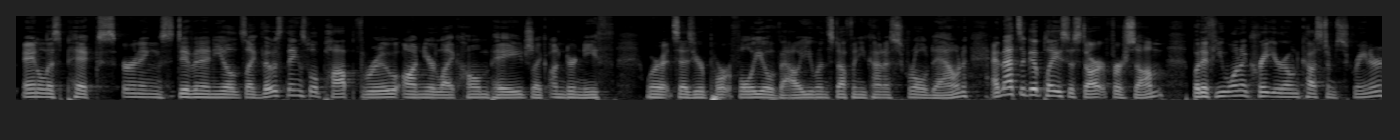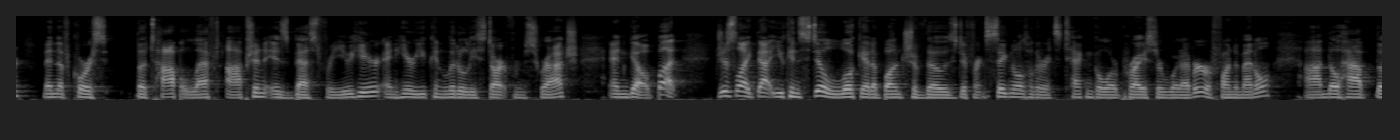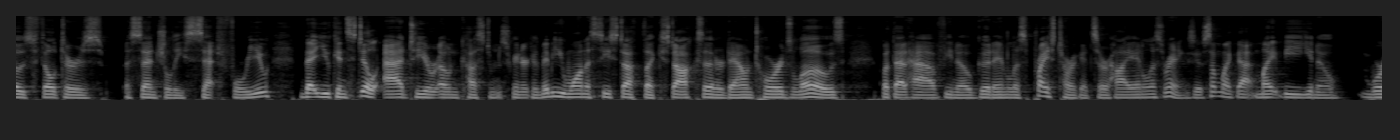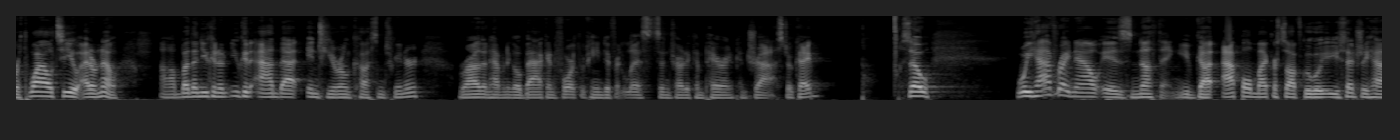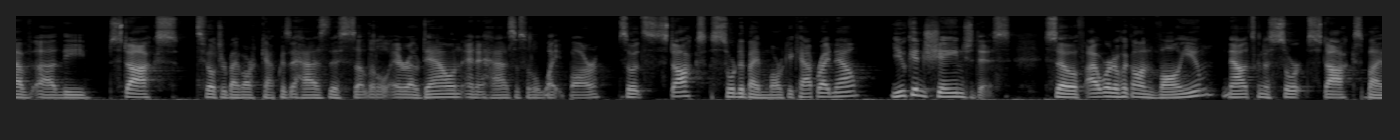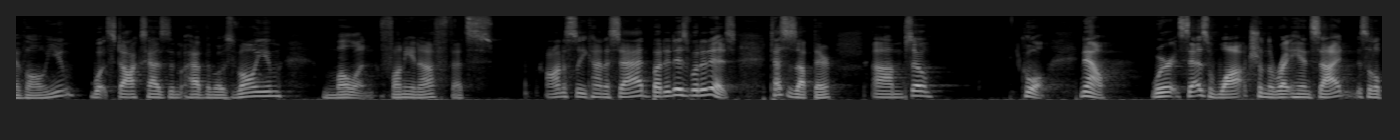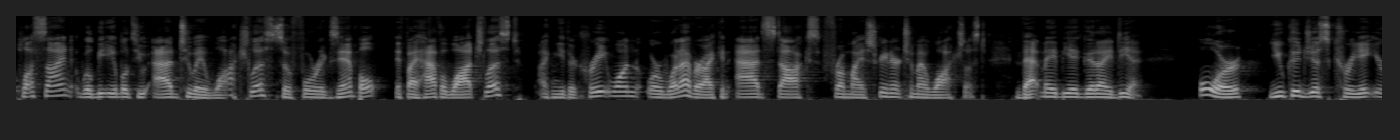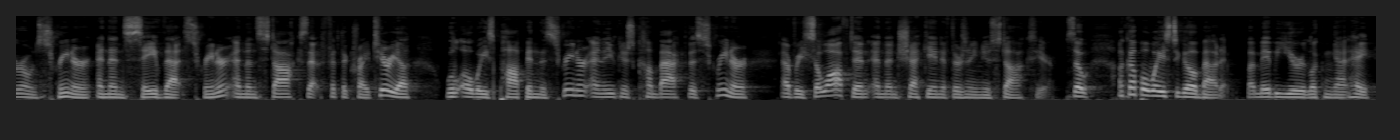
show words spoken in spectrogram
analyst picks, earnings, dividend yields, like those things will pop through on your like homepage, like underneath where it says your portfolio value and stuff when you kind of scroll down. And that's a good place to start for some. But if you want to create your own custom screener, then of course the top left option is best for you here. And here you can literally start from scratch and go. But just like that, you can still look at a bunch of those different signals, whether it's technical or price or whatever, or fundamental. Um, they'll have those filters essentially set for you that you can still add to your own custom screener. Because maybe you want to see stuff like stocks that are down towards lows, but that have, you know, good analyst price targets or high analyst ratings. You know, something like that might be, you know, worthwhile to you. I don't know. Um, but then you can you can add that into your own custom screener rather than having to go back and forth between different lists and try to compare and contrast. Okay, so what we have right now is nothing. You've got Apple, Microsoft, Google. You essentially have uh, the stocks. It's filtered by market cap because it has this uh, little arrow down and it has this little white bar. So it's stocks sorted by market cap right now. You can change this. So if I were to click on volume, now it's going to sort stocks by volume. What stocks has them have the most volume? Mullen. Funny enough, that's honestly kind of sad, but it is what it is. Tesla's up there. Um, so cool. Now, where it says watch on the right hand side, this little plus sign, we'll be able to add to a watch list. So, for example, if I have a watch list, I can either create one or whatever, I can add stocks from my screener to my watch list. That may be a good idea. Or you could just create your own screener and then save that screener, and then stocks that fit the criteria will always pop in the screener, and then you can just come back to the screener every so often and then check in if there's any new stocks here. So, a couple ways to go about it, but maybe you're looking at, hey,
